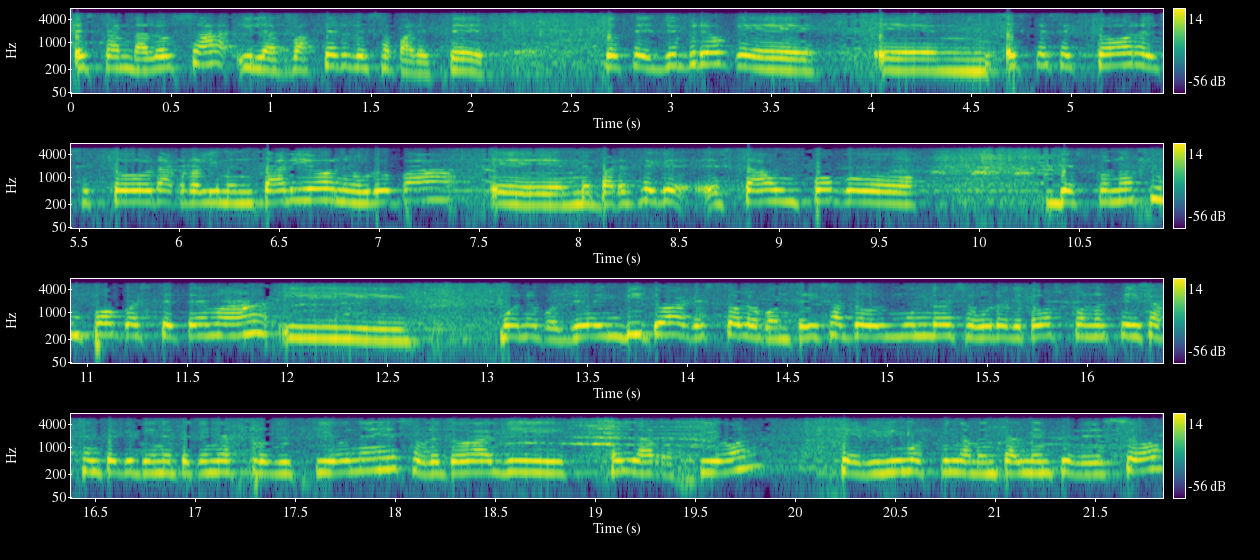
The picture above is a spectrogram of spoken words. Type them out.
escandalosa y las va a hacer desaparecer. Entonces yo creo que eh, este sector, el sector agroalimentario en Europa, eh, me parece que está un poco, desconoce un poco este tema y bueno, pues yo invito a que esto lo contéis a todo el mundo y seguro que todos conocéis a gente que tiene pequeñas producciones, sobre todo aquí en la región, que vivimos fundamentalmente de eso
